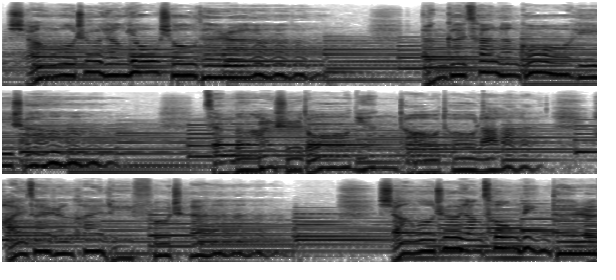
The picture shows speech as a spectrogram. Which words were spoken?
像我这样优秀的人。本该灿烂过一生，怎么二十多年到头来还在人海里浮沉？像我这样聪明的人，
